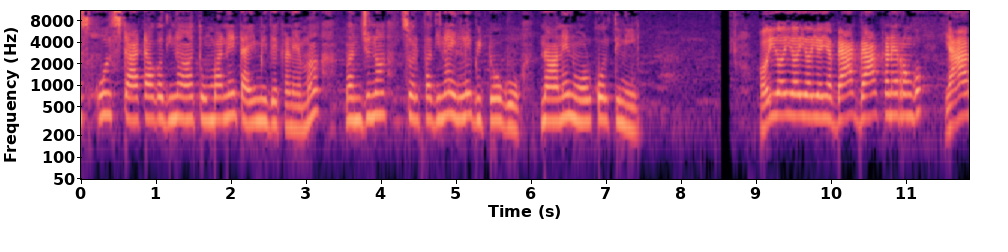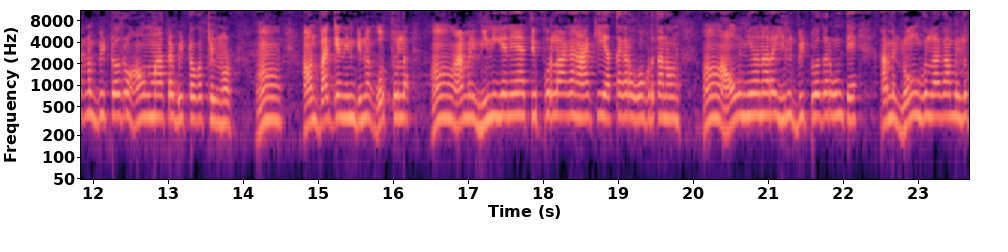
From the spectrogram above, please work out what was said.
ಸ್ಕೂಲ್ ಸ್ಟಾರ್ಟ್ ಆಗೋ ದಿನ ತುಂಬಾನೇ ಟೈಮ್ ಇದೆ ಕಣೆ ಅಮ್ಮ. ಮಂಜುನ, ಸ್ವಲ್ಪ ದಿನ ಇಲ್ಲೇ ಬಿಟ್ಟೋಗು. ನಾನೇ ನೋಡ್ಕೊಳ್ತೀನಿ. ಅಯ್ಯೋ ಅಯ್ಯೋ ಅಯ್ಯೋ ಬ್ಯಾಗ್ ಬ್ಯಾಡ್ ಕಣೆ ರಂಗು. ಯಾರನ್ನು ಬಿಟ್ಟೋದ್ರು ಅವ್ನು ಮಾತ್ರ ಬಿಟ್ಟೋಗಕ್ಕಿಲ್ಲ ನೋಡು. ಹ್ಞೂ ಅವನ ಬಗ್ಗೆ ನಿನಗಿನ್ನ ಗೊತ್ತಿಲ್ಲ. ಹ್ಞೂ ಆಮೇಲೆ ನಿನಗೇನೆ ತಿಪ್ಪುರ್ಲಾಗ ಹಾಕಿ ಎತ್ತಗಾರ ಹೋಗ್ಬಿಡ್ತಾನ ಅವನು. ಹ್ಞೂ ಅವ್ನು ಏನಾರ ಇಲ್ಲಿ ಬಿಟ್ಟು ಉಂಟೆ. ಆಮೇಲೆ ಲೊಂಗುಲಾಗ ಆಮೇಲೆ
